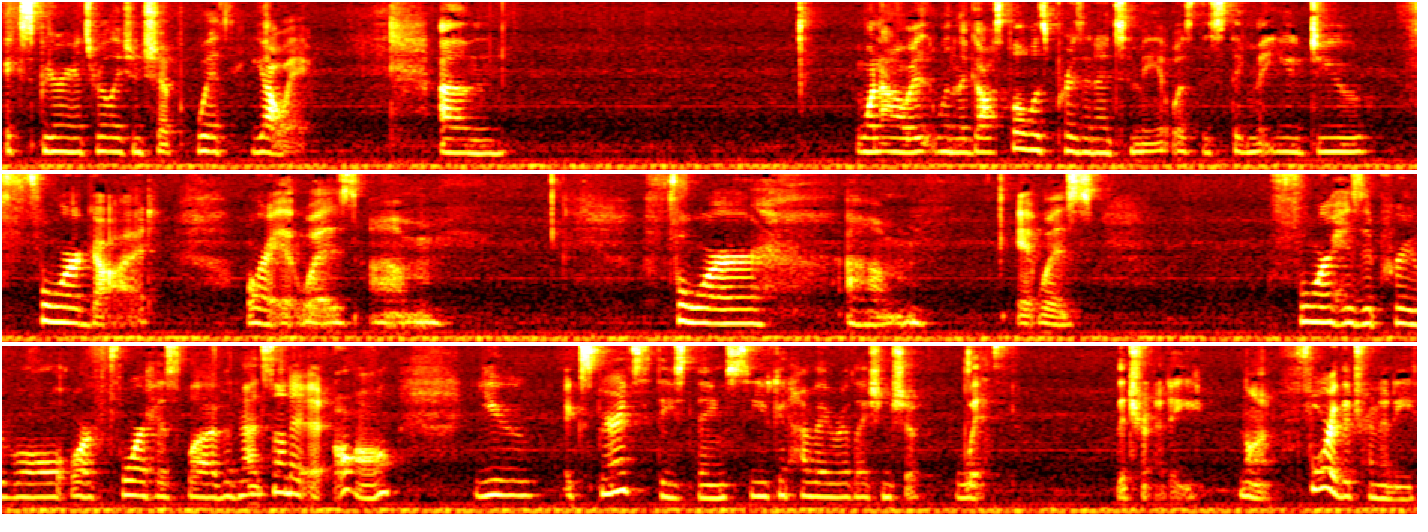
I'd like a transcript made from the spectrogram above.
experience relationship with Yahweh. Um, when I was when the gospel was presented to me, it was this thing that you do for God, or it was um, for um, it was for His approval or for His love, and that's not it at all. You experience these things so you can have a relationship with the Trinity, not for the Trinity,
